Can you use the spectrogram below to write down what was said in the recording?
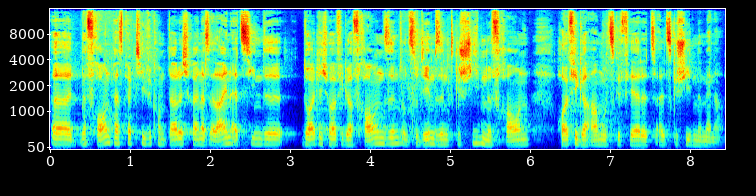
Äh, eine Frauenperspektive kommt dadurch rein, dass Alleinerziehende deutlich häufiger Frauen sind und zudem sind geschiedene Frauen häufiger armutsgefährdet als geschiedene Männer.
